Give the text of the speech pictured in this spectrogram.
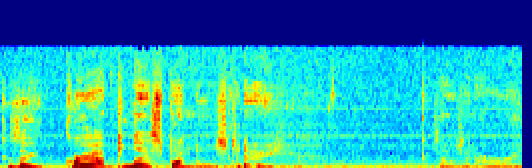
Because I grabbed less bundles today. Because I was in a hurry.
